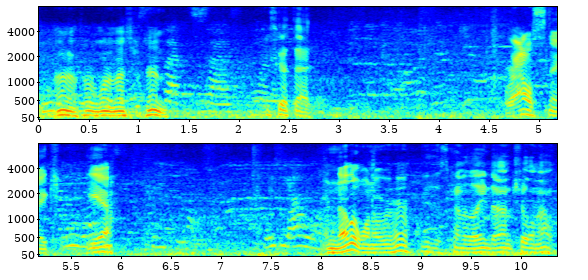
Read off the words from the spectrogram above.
I don't know if I want to mess with him. about the size of one. He's got that rattlesnake. Yeah. There's the other one. Another one over here. He's just kind of laying down, chilling out. That's a big one.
